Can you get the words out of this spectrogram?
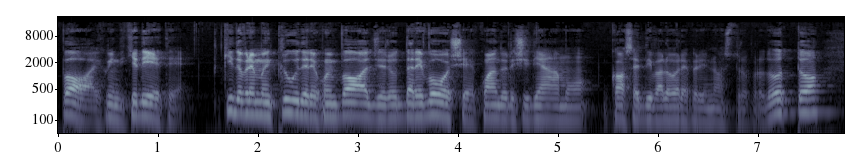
Poi, quindi chiedete chi dovremmo includere, coinvolgere o dare voce quando decidiamo cosa è di valore per il nostro prodotto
